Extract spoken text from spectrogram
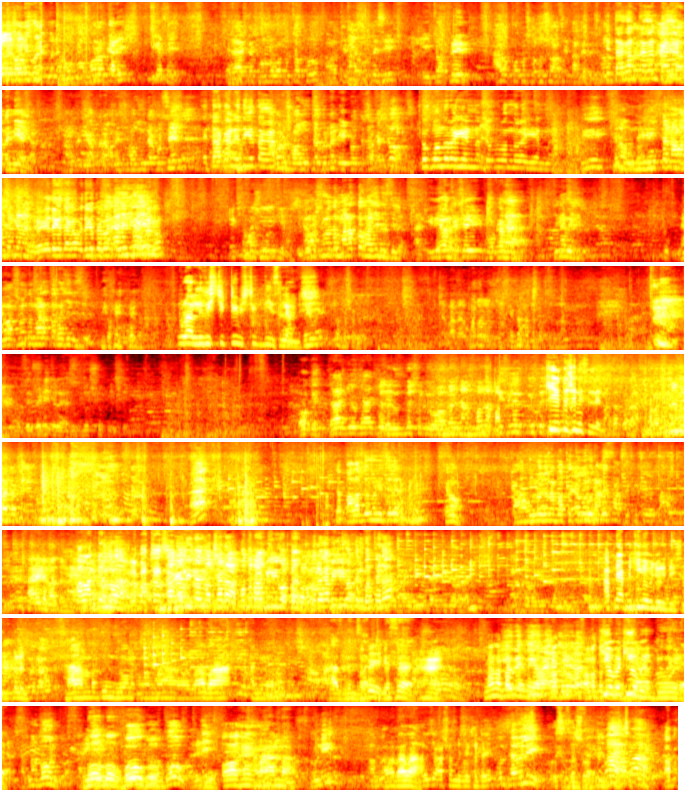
অনেক অনেক মানে ঠিক আছে? এরা একটা সম্ভবত চক্র আমরা চেষ্টা করতেছি এই চক্রের আরও কত সদস্য আছে তাদের তাকান, তাকান, আইনের আওতায় নিয়ে আসা। আমাদেরকে আপনারা অনেক সহযোগিতা করছেন। তাকান এদিকে তাকান। সহযোগিতা করবেন এই প্রত্যাশা। চোখ বন্ধ রাখিয়েন না চোখ বন্ধ রাখিয়েন না। মুখটা নামাচ্ছেন কেন? এদিকে তাকাও এদিকে তাকাও এদিকে তাকাও। নেওয়ার সময় তো মারাত্মক হাসি দিছিলেন আর ইনি হচ্ছে সেই। চিনা বেশি নেওয়ার সময় তো মারাত্মক হাসি দিছিলেন পুরা লিপস্টিক টিপস্টিক দিয়েছিলেন। ওকে থ্যাংক ইউ থ্যাংক কি উদ্দেশ্যে? নিয়েছিলেন হ্যাঁ? পালার জন্য নিয়েছিলেন কেন? পালার জন্য টাকা দিতেন বাচ্চাটা কত টাকা বিক্রি করতেন কত টাকা বিক্রি করতেন বাচ্চাটা আপনি আপনি কীভাবে জড়িত হয়েছেন? বলেন। স্যার আমরা তিনজন আমার মা আমার বাবা আমি হাজবেন্ড স্যার ঠিক আছে? হ্যাঁ। কি হবে কি হবে কি হবে কি হবে? বউরা আপনার বোন বউ বউ। বউ বউ। বউ ও হ্যাঁ। আমার আম্মা। উনি? আমার বাবা। ওই যে আসামি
